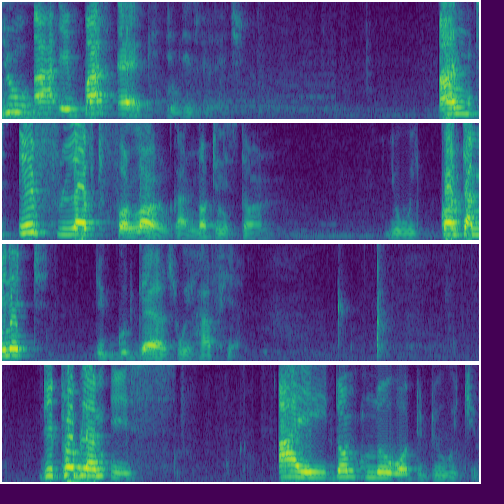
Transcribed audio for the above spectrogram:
You are a bad egg in this village. And if left for long and nothing is done, you will contaminate the good girls we have here. The problem is, I don't know what to do with you.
